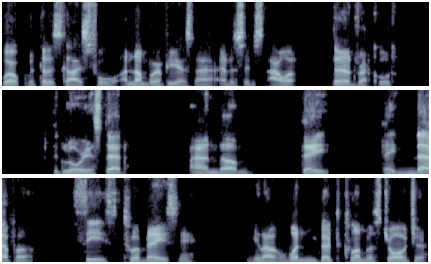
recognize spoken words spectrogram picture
worked with those guys for a number of years now, ever since our third record, The Glorious Dead. And um, they, they never cease to amaze me. You know, when you go to Columbus, Georgia,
